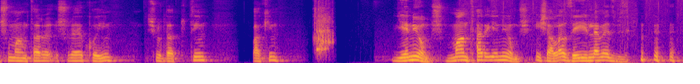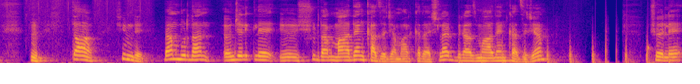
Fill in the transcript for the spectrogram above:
Şu mantarı şuraya koyayım. Şurada tutayım. Bakayım. Yeniyormuş. Mantar yeniyormuş. İnşallah zehirlemez bizi. tamam. Şimdi ben buradan öncelikle e, şuradan maden kazacağım arkadaşlar. Biraz maden kazacağım. Şöyle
